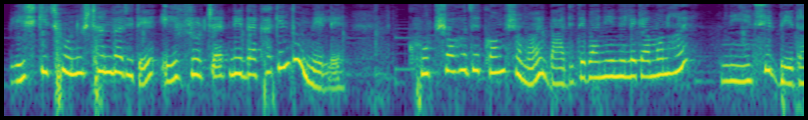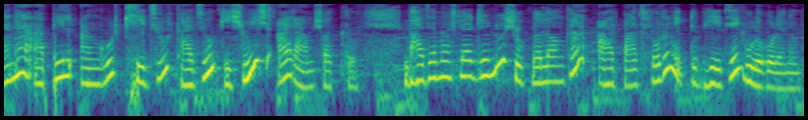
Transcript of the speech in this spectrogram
বেশ কিছু অনুষ্ঠান বাড়িতে এই ফ্রুট চাটনি দেখা কিন্তু মেলে। খুব সহজে কম সময় বাড়িতে বানিয়ে নিলে কেমন হয়? নিয়েছি বেদানা, আপেল, আঙ্গুর, খেজুর, কাজু, কিশমিশ আর আমসত্ত্ব ভাজা মশলার জন্য শুকনো লঙ্কা আর পাঁচ ফোড়ন একটু ভেজে গুঁড়ো করে নেব।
